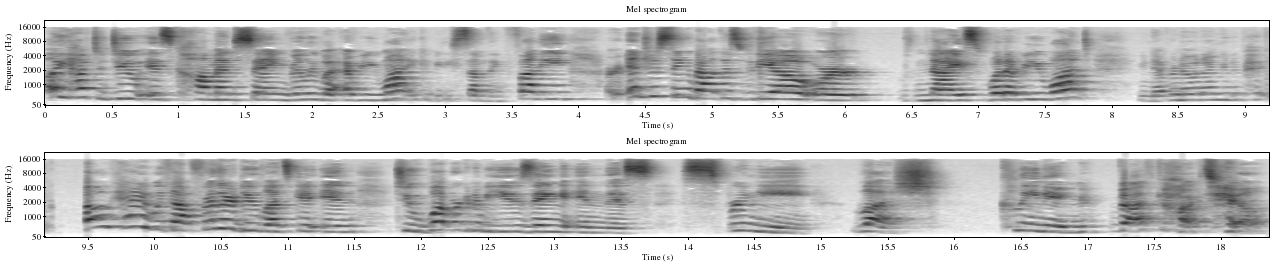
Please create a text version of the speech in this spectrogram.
all you have to do is comment saying really whatever you want. It could be something funny or interesting about this video or nice, whatever you want. You never know what I'm going to pick. Okay, without further ado, let's get into what we're going to be using in this springy, lush, cleaning bath cocktail.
